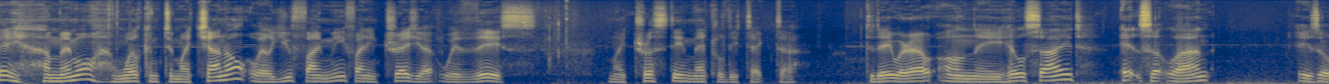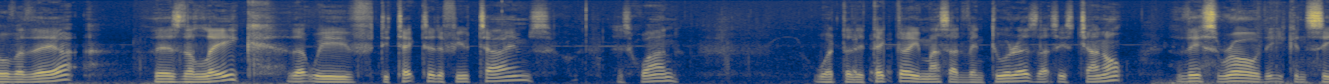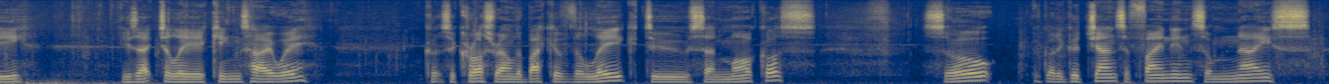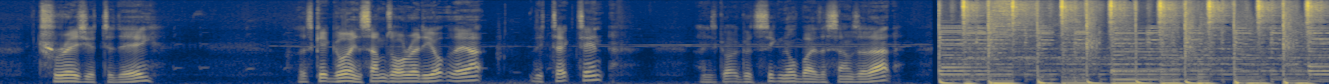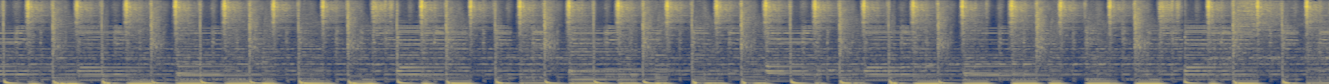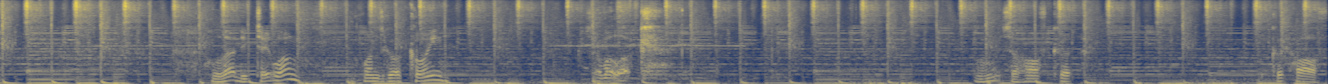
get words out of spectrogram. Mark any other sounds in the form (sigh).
Hey, I'm Memo and welcome to my channel where you find me finding treasure with this, my trusty metal detector. Today we're out on the hillside. Etzatlan is over there. There's the lake that we've detected a few times. There's Juan, Huerta Detector y Más Adventuras, that's his channel. This road that you can see is actually a King's Highway cuts across round the back of the lake to San Marcos. So we've got a good chance of finding some nice treasure today. Let's get going. Sam's already up there detecting and he's got a good signal by the sounds of that. That didn't take long. Juan's got a coin. Let's have a look. Oh, it's a half cut. Cut half.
